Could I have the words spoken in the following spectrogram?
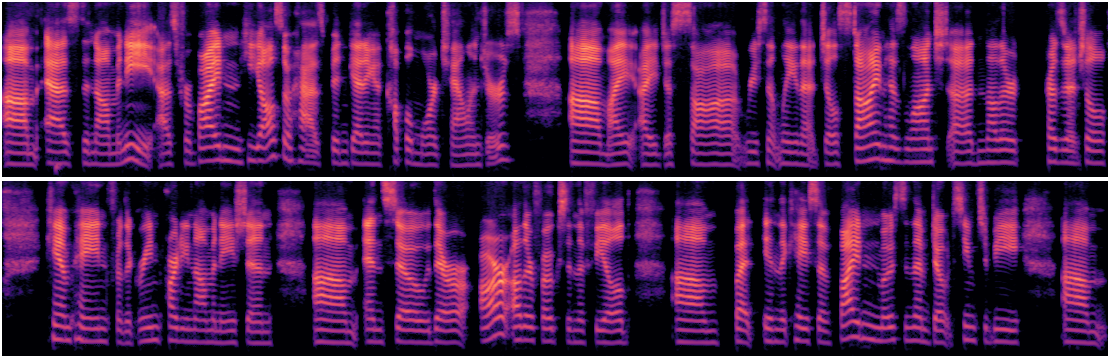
um, as the nominee. As for Biden, he also has been getting a couple more challengers. Um, I, I just saw recently that Jill Stein has launched another presidential campaign for the Green Party nomination. Um, and so there are other folks in the field. Um, but in the case of Biden, most of them don't seem to be um,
